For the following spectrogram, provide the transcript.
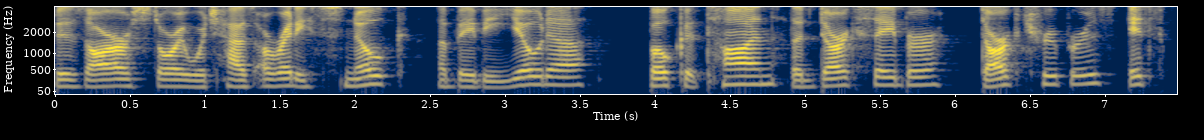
bizarre story, which has already Snoke, a baby Yoda, Bo Katan, the Dark Saber, Dark Troopers, it's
